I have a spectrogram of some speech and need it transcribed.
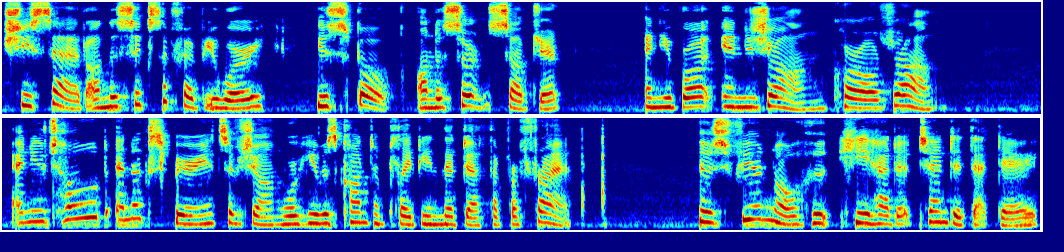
She said, On the 6th of February, you spoke on a certain subject, and you brought in Jung, Carl Jung, and you told an experience of Jung where he was contemplating the death of a friend, whose funeral he had attended that day.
